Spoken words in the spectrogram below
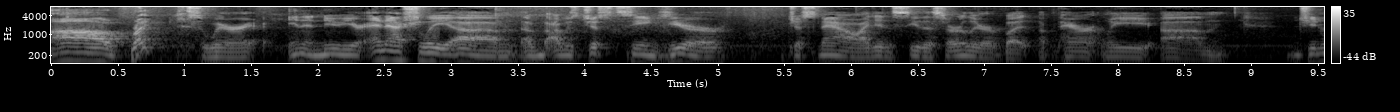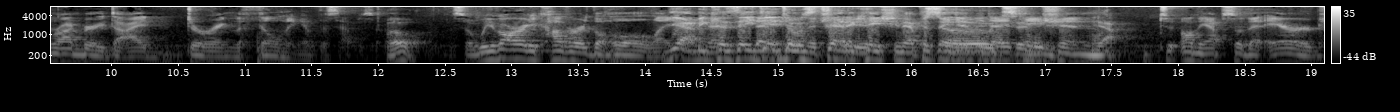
uh, right. So we're in a new year, and actually, um, I I was just seeing here just now. I didn't see this earlier, but apparently, um, Gene Roddenberry died during the filming of this episode. Oh. So we've already covered the whole like Yeah, because they them did those the tribute- dedication 'cause They did the episodes and- yeah. to, on the episode that aired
